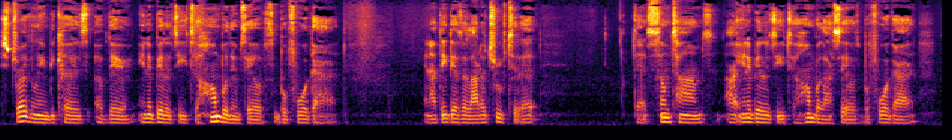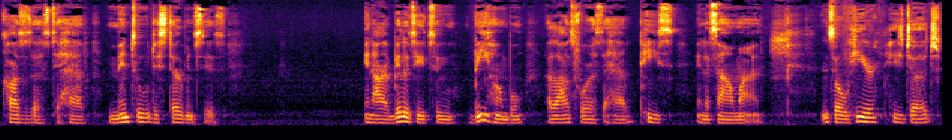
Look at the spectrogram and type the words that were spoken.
struggling because of their inability to humble themselves before God? And I think there's a lot of truth to that. That sometimes our inability to humble ourselves before God causes us to have mental disturbances. And our ability to be humble allows for us to have peace and a sound mind. And so here he's judged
